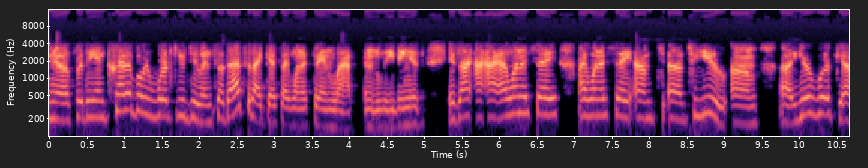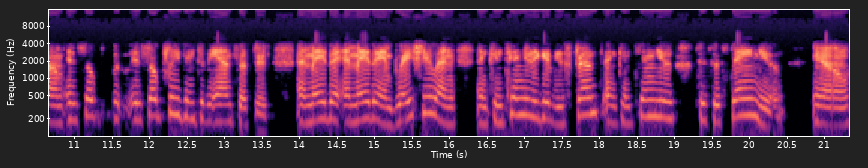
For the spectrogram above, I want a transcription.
You know, for the incredible work you do, and so that's what I guess I want to say in lap and leaving is is I I, I want to say I want to say um t- uh, to you um uh, your work um is so is so pleasing to the ancestors, and may they and may they embrace you and and continue to give you strength and continue to sustain you, you know,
